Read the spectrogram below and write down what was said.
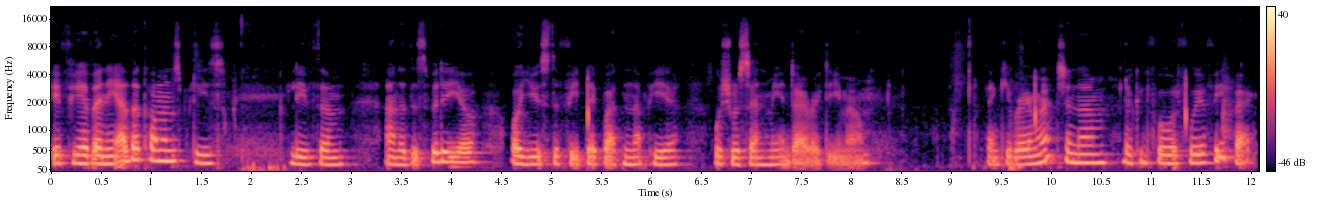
If you have any other comments, please leave them under this video or use the feedback button up here, which will send me a direct email. Thank you very much, and I'm looking forward for your feedback.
